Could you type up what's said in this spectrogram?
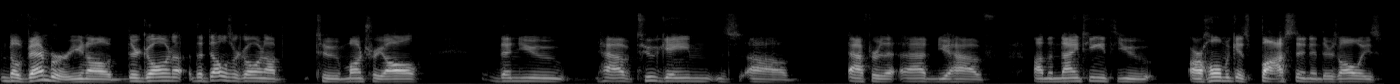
November, you know, they're going. The Devils are going up to Montreal. Then you have two games uh, after that. You have on the 19th. You are home against Boston, and there's always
